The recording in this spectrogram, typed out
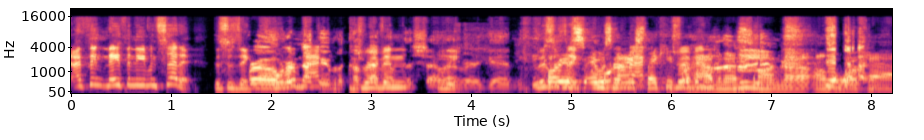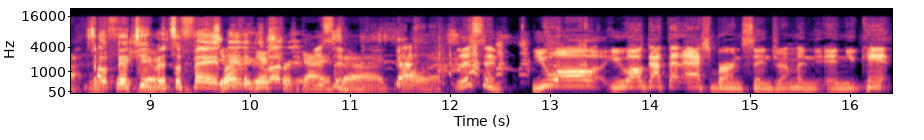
I think Nathan even said it. This is a Bro, we're not quarterback gonna be able to come back driven on the show league. ever again. This Corey, is it's- a it was nice. Thank you for quarterback-driven having us league. on uh, on Yeah. the warpath. So 15 minutes of fame, Left the district, guys. Listen. Uh, follow us. Listen, you all you all got that Ashburn syndrome and and you can't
